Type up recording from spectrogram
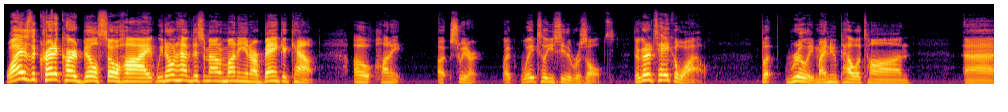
why is the credit card bill so high? We don't have this amount of money in our bank account. Oh, honey, uh, sweetheart, like, wait till you see the results. They're going to take a while. But really, my new Peloton, uh,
